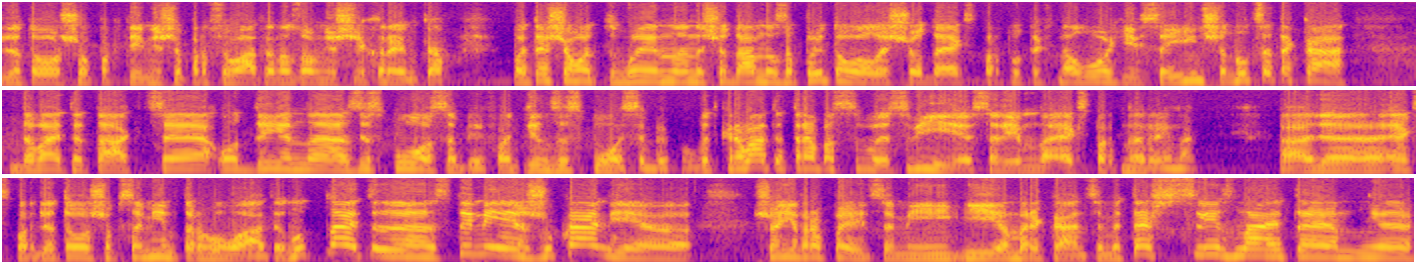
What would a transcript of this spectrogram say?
для того, щоб активніше працювати на зовнішніх ринках. Бо те, що от ви нещодавно запитували щодо експорту технологій, все інше, ну це така. Давайте так, це один е, зі способів. Один зі способів. Відкривати треба св- свій все рівно експортний ринок. е, е, Експорт для того, щоб самим торгувати. Ну, знаєте, е, з тими жуками, е, що європейцями і американцями, теж слід знаєте. е,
